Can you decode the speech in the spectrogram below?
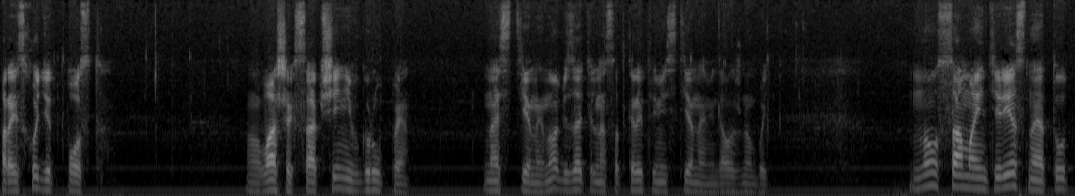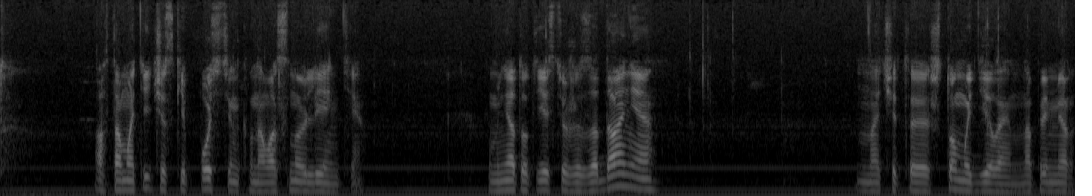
происходит пост ваших сообщений в группы на стены, но обязательно с открытыми стенами должно быть. Но самое интересное тут автоматический постинг в новостной ленте. У меня тут есть уже задание. Значит, э, что мы делаем? Например,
